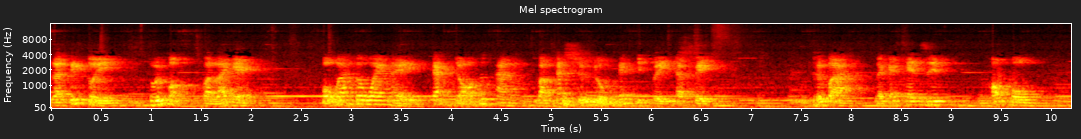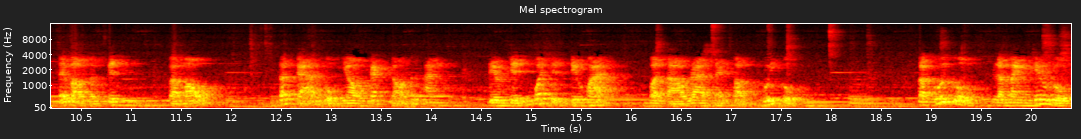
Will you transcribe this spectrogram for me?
là tuyến tụy, túi mật và lá gan. Bộ ba cơ quan này cắt nhỏ thức ăn bằng cách sử dụng các dịch vị đặc biệt. Thứ ba là các enzyme, hormone tế bào thần kinh và máu. Tất cả cùng nhau cắt nhỏ thức ăn, điều chỉnh quá trình tiêu hóa và tạo ra sản phẩm cuối cùng. Và cuối cùng là màng treo ruột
